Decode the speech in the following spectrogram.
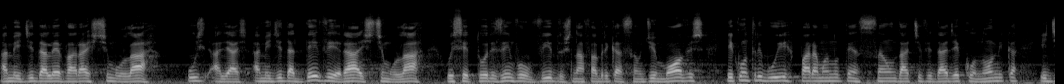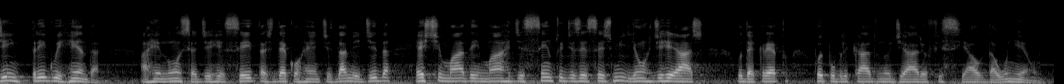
a medida levará a estimular, os, aliás, a medida deverá estimular os setores envolvidos na fabricação de imóveis e contribuir para a manutenção da atividade econômica e de emprego e renda. A renúncia de receitas decorrentes da medida é estimada em mais de 116 milhões de reais. O decreto foi publicado no Diário Oficial da União.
